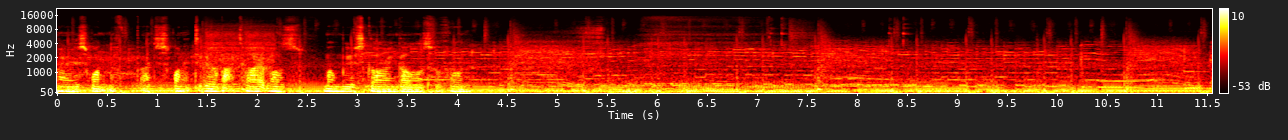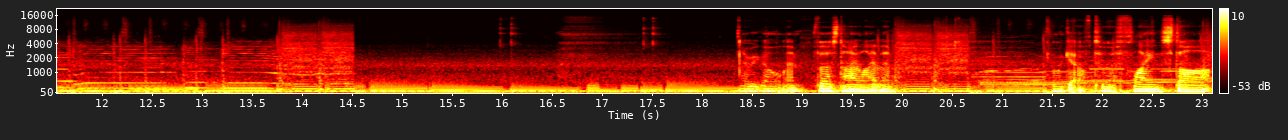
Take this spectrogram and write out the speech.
I just want I just want it to go back to how it was when we were scoring goals for fun. There we go then. First highlight then. Can we get off to a flying start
